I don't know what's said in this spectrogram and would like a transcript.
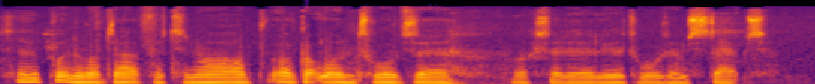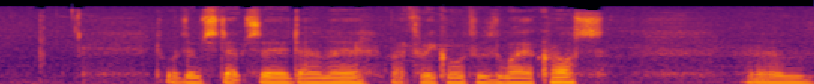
So we're putting the rods out for tonight. I've, I've got one towards uh, like I said earlier, towards them steps. Towards them steps there, down there, about three quarters of the way across. Um,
